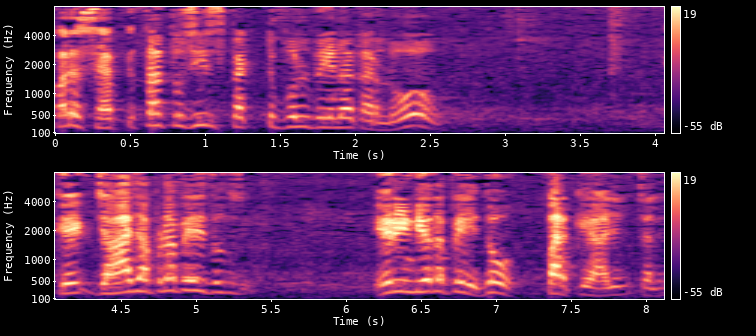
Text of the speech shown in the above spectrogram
ਪਰ ਅਸੈਪਟ ਤਾਂ ਤੁਸੀਂ ਰਿਸਪੈਕਟਫੁਲ ਵੇ ਨਾ ਕਰ ਲੋ ਕਿ ਜਹਾਜ਼ ਆਪਣਾ ਭੇਜ ਦਿਓ ਤੁਸੀਂ। 에ਅਰ ਇੰਡੀਆ ਦਾ ਭੇਜ ਦਿਓ। ਭਰ ਕੇ ਆ ਜਾਏ ਚਲੇ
